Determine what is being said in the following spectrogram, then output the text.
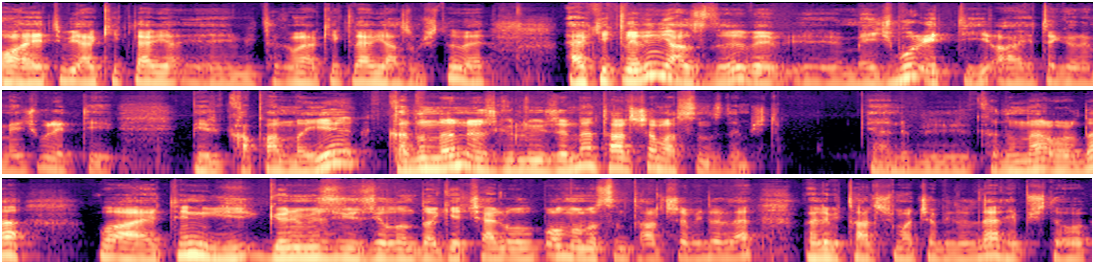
O ayeti bir erkekler e, bir takım erkekler yazmıştı ve erkeklerin yazdığı ve e, mecbur ettiği ayete göre mecbur ettiği bir kapanmayı kadınların özgürlüğü üzerinden tartışamazsınız demiştim. Yani e, kadınlar orada bu ayetin günümüz yüzyılında geçerli olup olmamasını tartışabilirler. Böyle bir tartışma açabilirler. Hep işte o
